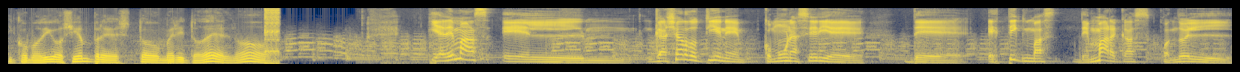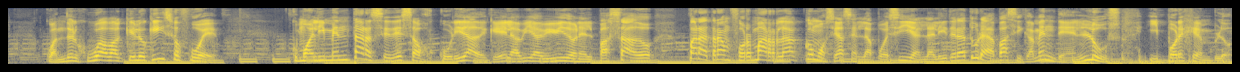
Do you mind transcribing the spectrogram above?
y como digo siempre, es todo un mérito de él, ¿no? Y además, el Gallardo tiene como una serie de estigmas, de marcas, cuando él, cuando él jugaba, que lo que hizo fue como alimentarse de esa oscuridad que él había vivido en el pasado para transformarla, como se hace en la poesía, en la literatura, básicamente en luz. Y por ejemplo,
